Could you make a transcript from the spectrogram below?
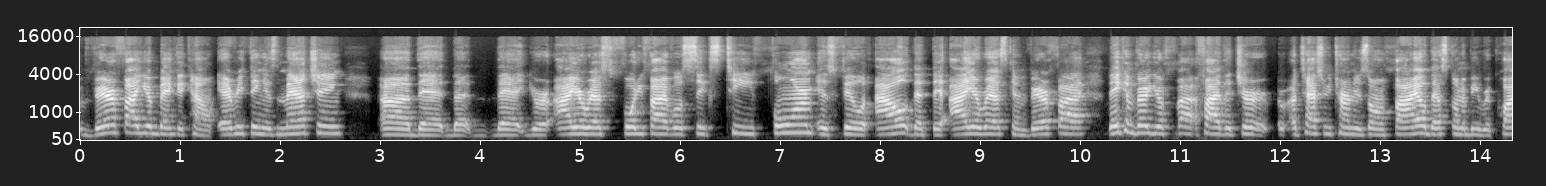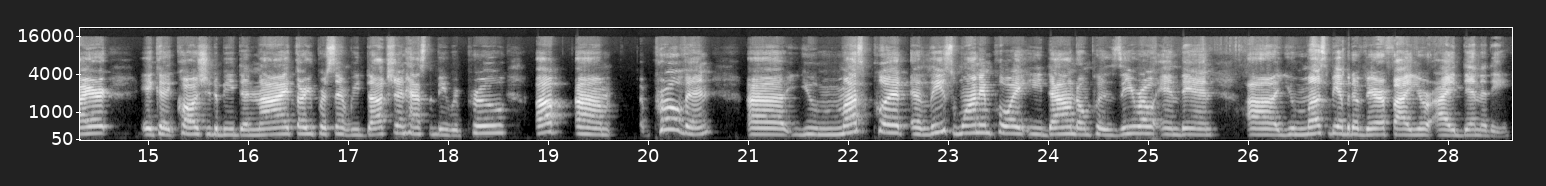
verify your bank account. Everything is matching uh, that that that your IRS 4506T form is filled out, that the IRS can verify, they can verify that your tax return is on file. That's going to be required. It could cause you to be denied. 30% reduction has to be reproved, up um, proven. Uh, you must put at least one employee down. Don't put zero, and then uh, you must be able to verify your identity.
